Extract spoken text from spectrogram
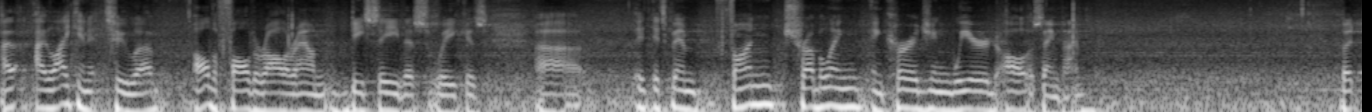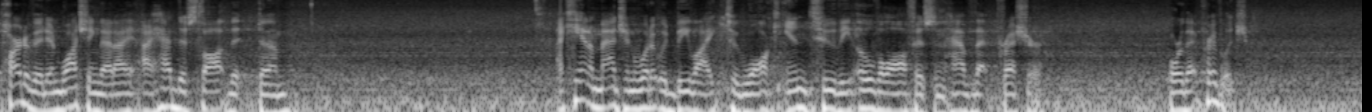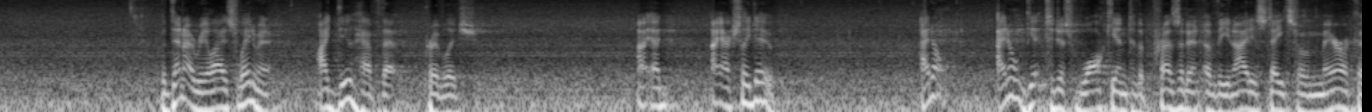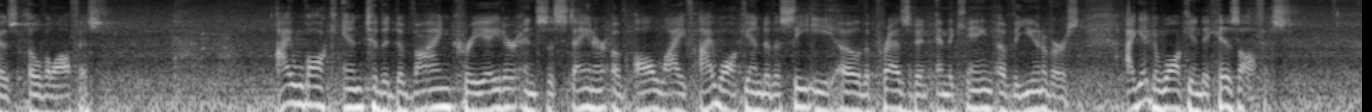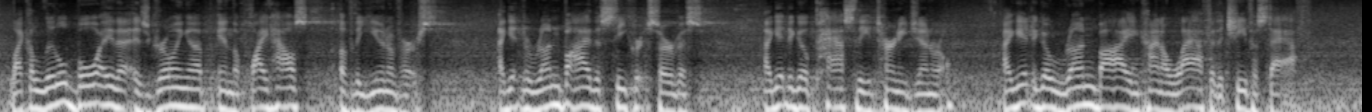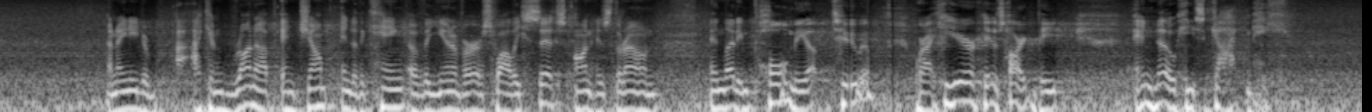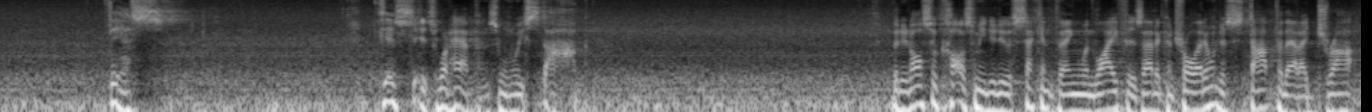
I, I liken it to uh, all the falderall around D.C. this week. Is uh, it, it's been fun, troubling, encouraging, weird, all at the same time. But part of it, in watching that, I, I had this thought that um, I can't imagine what it would be like to walk into the Oval Office and have that pressure or that privilege. But then I realized wait a minute, I do have that privilege. I, I, I actually do. I don't, I don't get to just walk into the President of the United States of America's Oval Office. I walk into the divine creator and sustainer of all life. I walk into the CEO, the president, and the king of the universe. I get to walk into his office like a little boy that is growing up in the White House of the universe. I get to run by the Secret Service. I get to go past the Attorney General. I get to go run by and kind of laugh at the Chief of Staff and I need to, I can run up and jump into the King of the universe while he sits on his throne and let him pull me up to him where I hear his heartbeat and know he's got me. This, this is what happens when we stop. But it also caused me to do a second thing when life is out of control. I don't just stop for that, I drop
